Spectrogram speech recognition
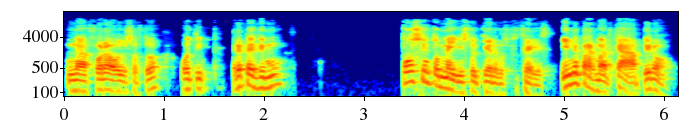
να αφορά όλο αυτό, ότι ρε παιδί μου, πώς είναι το μέγιστο κέρδος που θέλεις. Είναι πραγματικά άπειρο;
